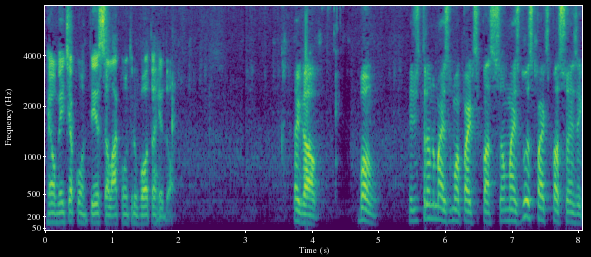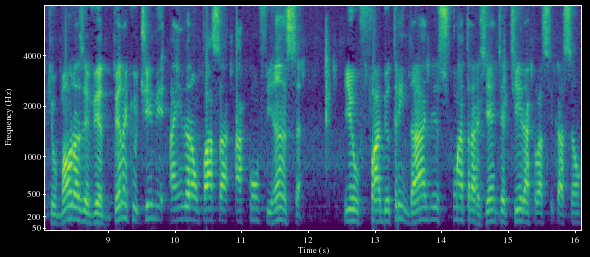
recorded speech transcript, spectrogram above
realmente aconteça lá contra o Volta Redonda. Legal. Bom, registrando mais uma participação, mais duas participações aqui. O Mauro Azevedo. Pena que o time ainda não passa a confiança. E o Fábio Trindade, uma tragédia, tira a classificação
